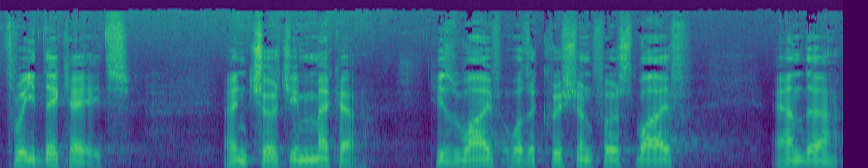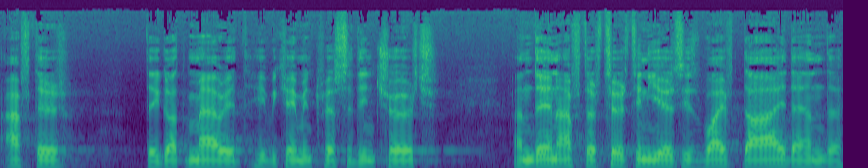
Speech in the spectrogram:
three decades, and church in Mecca. His wife was a Christian first wife, and uh, after they got married, he became interested in church. And then, after 13 years, his wife died, and uh,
